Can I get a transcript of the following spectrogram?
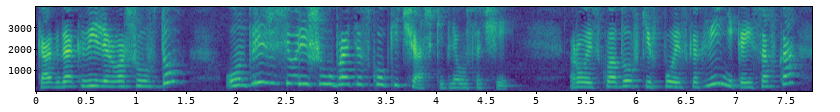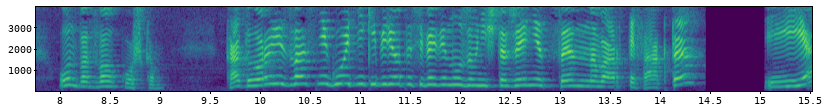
Когда Квиллер вошел в дом, он прежде всего решил убрать осколки чашки для усачей. Роя из кладовки в поисках веника и совка, он возвал кошкам. «Который из вас, негодники, берет на себя вину за уничтожение ценного артефакта?» «Я!»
